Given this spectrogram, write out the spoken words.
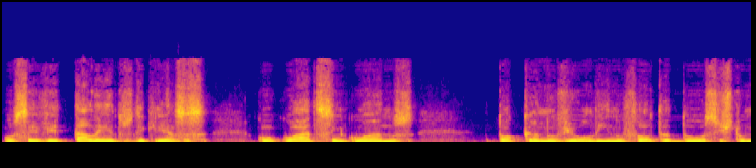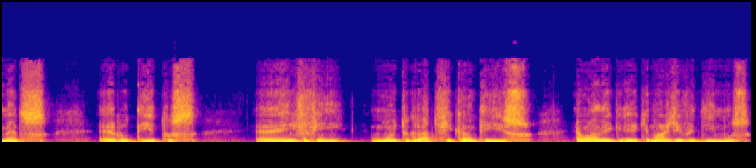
você ver talentos de crianças com 4, 5 anos tocando violino, flauta doce, instrumentos eruditos. É, enfim, muito gratificante isso. É uma alegria que nós dividimos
